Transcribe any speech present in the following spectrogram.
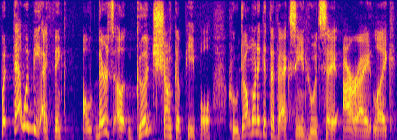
But that would be, I think, a, there's a good chunk of people who don't want to get the vaccine who would say, all right, like,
